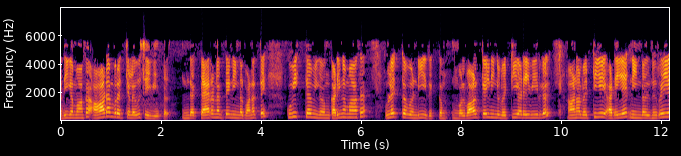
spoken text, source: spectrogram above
அதிகமாக ஆடம்பர செலவு செய்வீர்கள். இந்த காரணத்தை நீங்கள் பணத்தை குவிக்க மிகவும் கடினமாக உழைக்க வேண்டி இருக்கும் உங்கள் வாழ்க்கையில் நீங்கள் வெற்றி அடைவீர்கள். ஆனால் வெற்றியை அடைய நீங்கள் நிறைய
